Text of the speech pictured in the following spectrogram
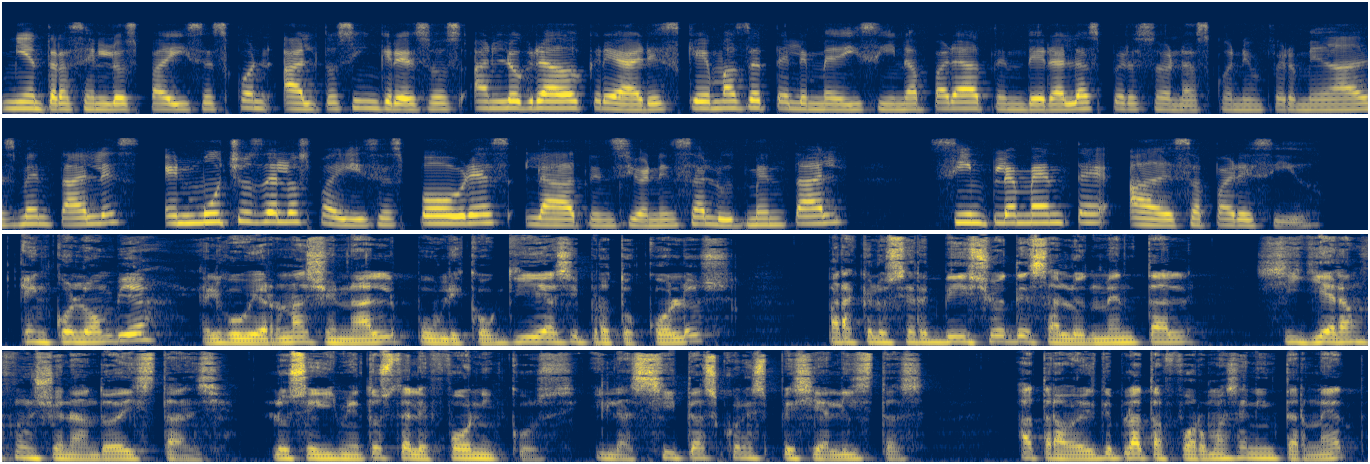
Mientras en los países con altos ingresos han logrado crear esquemas de telemedicina para atender a las personas con enfermedades mentales, en muchos de los países pobres la atención en salud mental simplemente ha desaparecido. En Colombia, el Gobierno Nacional publicó guías y protocolos para que los servicios de salud mental siguieran funcionando a distancia. Los seguimientos telefónicos y las citas con especialistas a través de plataformas en Internet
